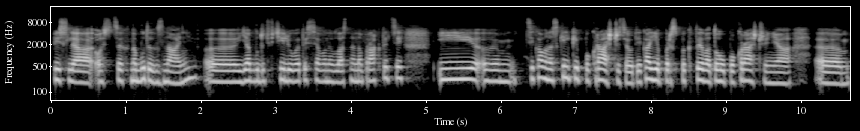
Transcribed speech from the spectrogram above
після ось цих набутих знань, е, як будуть втілюватися вони власне на практиці, і е, цікаво, наскільки покращиться, от яка є перспектива того покращення е,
